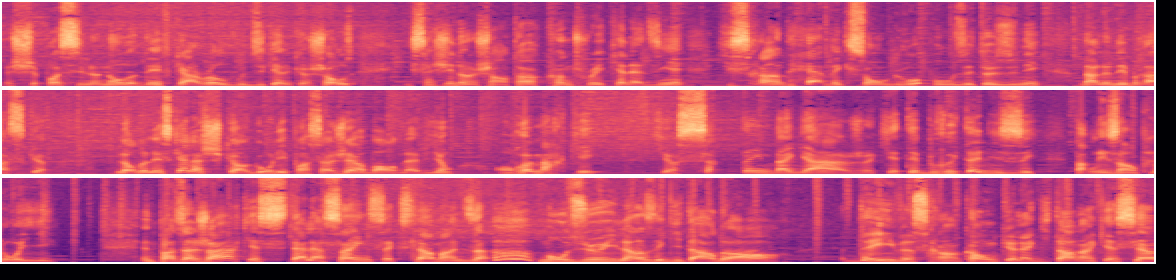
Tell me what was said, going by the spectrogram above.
Je ne sais pas si le nom de Dave Carroll vous dit quelque chose. Il s'agit d'un chanteur country canadien qui se rendait avec son groupe aux États-Unis, dans le Nebraska. Lors de l'escale à Chicago, les passagers à bord de l'avion ont remarqué qu'il y a certains bagages qui étaient brutalisés par les employés. Une passagère qui assistait à la scène s'exclame en disant oh, Mon Dieu, il lance des guitares dehors. Dave se rend compte que la guitare en question,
